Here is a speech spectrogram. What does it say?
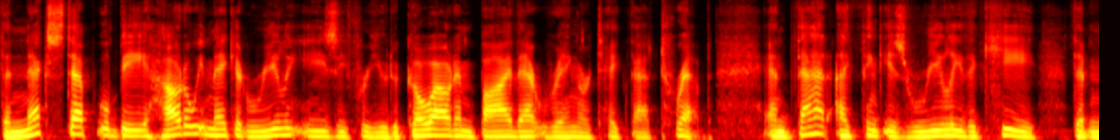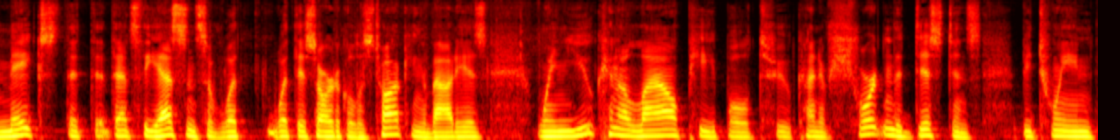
The next step will be how do we make it really easy for you to go out and buy that ring or take that trip? And that, I think, is really the key that makes that, that that's the essence of what, what this article is talking about is when you can allow people to kind of shorten the distance between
